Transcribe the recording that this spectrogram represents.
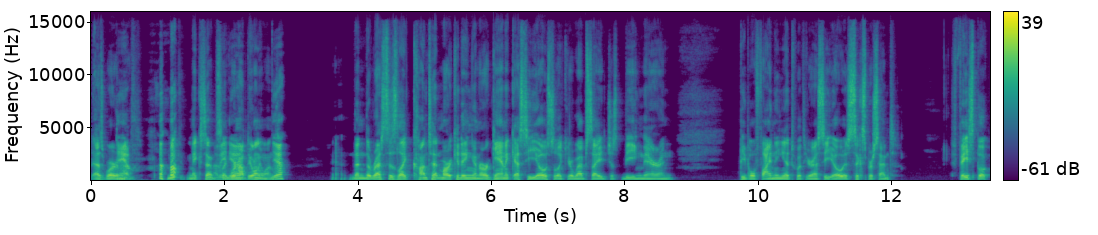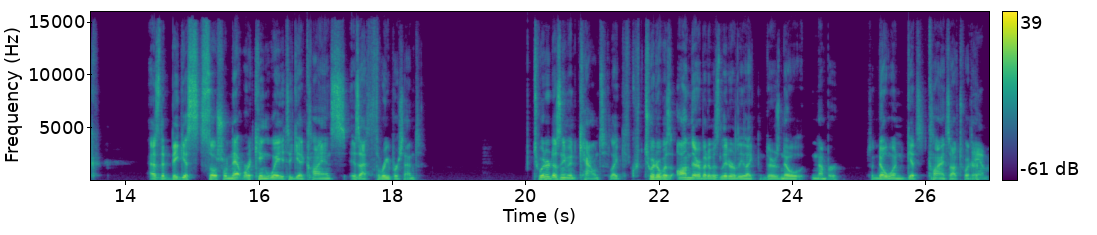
as word Damn. of mouth. Make, makes sense. I mean, like yeah. we're not the only ones. yeah Yeah. Then the rest is like content marketing and organic SEO. So like your website just being there and people finding it with your SEO is six percent. Facebook, as the biggest social networking way to get clients, is at three percent. Twitter doesn't even count. Like Twitter was on there, but it was literally like there's no number, so no one gets clients off Twitter. damn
